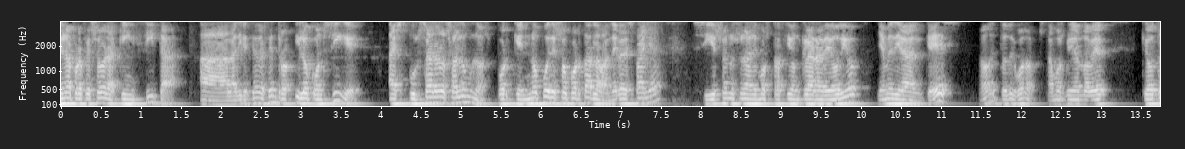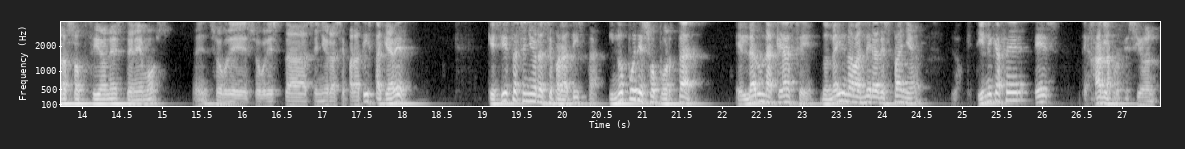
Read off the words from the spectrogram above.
una profesora que incita a la dirección del centro y lo consigue a expulsar a los alumnos porque no puede soportar la bandera de España, si eso no es una demostración clara de odio, ya me dirán qué es. ¿no? Entonces, bueno, estamos mirando a ver qué otras opciones tenemos ¿eh? sobre, sobre esta señora separatista. Que a ver, que si esta señora es separatista y no puede soportar el dar una clase donde hay una bandera de España, lo que tiene que hacer es dejar la profesión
